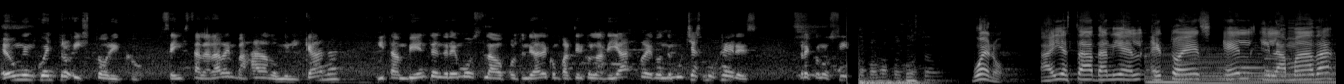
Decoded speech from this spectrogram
Es un encuentro histórico. Se instalará la Embajada Dominicana y también tendremos la oportunidad de compartir con la diáspora, donde muchas mujeres reconocidas. Bueno, ahí está Daniel. Esto es él y la amada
